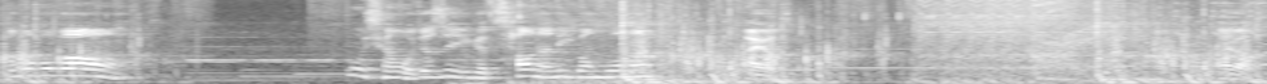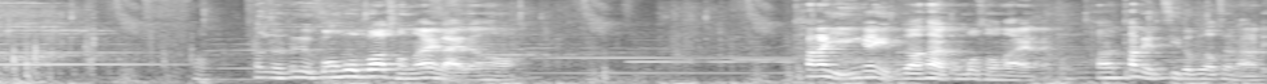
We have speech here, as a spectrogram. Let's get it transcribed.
嘣嘣嘣嘣，目前我就是一个超能力光波吗？哎呦！哎呦，哦，他的那个光波不知道从哪里来的哈，他也应该也不知道他的公波从哪里来的，他他连自己都不知道在哪里，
